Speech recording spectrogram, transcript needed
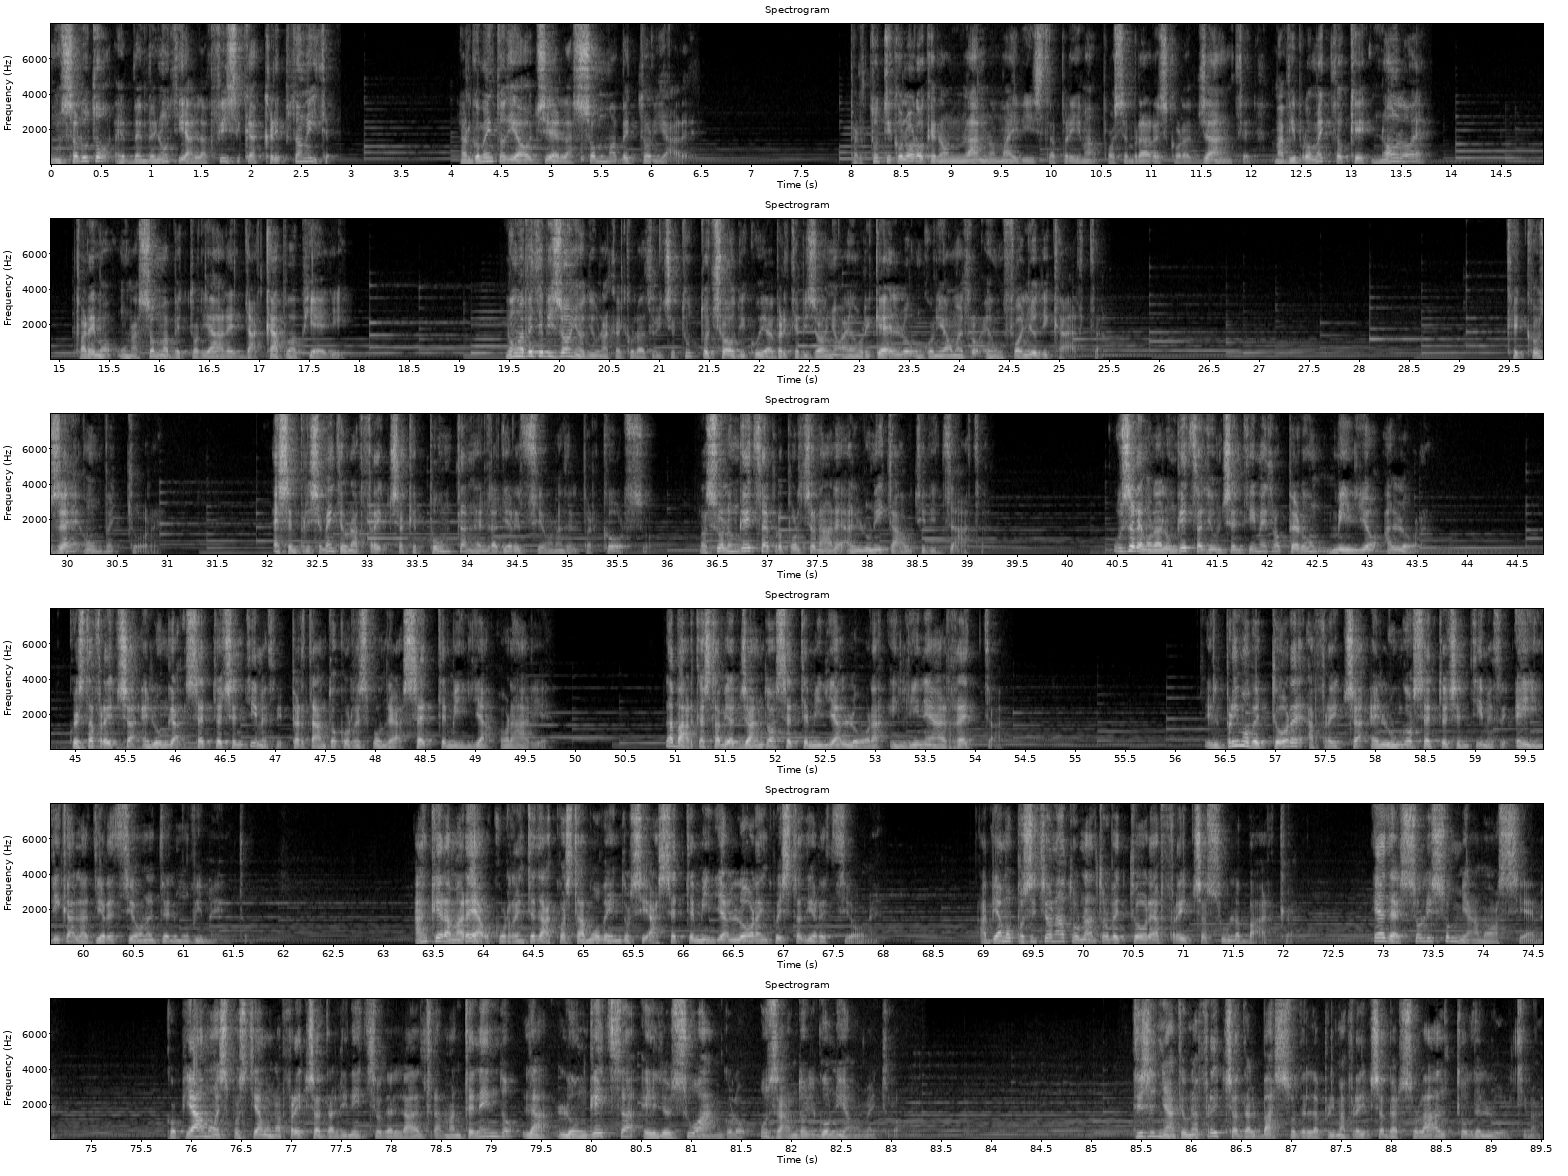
Un saluto e benvenuti alla fisica kryptonite. L'argomento di oggi è la somma vettoriale. Per tutti coloro che non l'hanno mai vista prima può sembrare scoraggiante, ma vi prometto che non lo è. Faremo una somma vettoriale da capo a piedi. Non avete bisogno di una calcolatrice, tutto ciò di cui avrete bisogno è un righello, un goniometro e un foglio di carta. Che cos'è un vettore? È semplicemente una freccia che punta nella direzione del percorso. La sua lunghezza è proporzionale all'unità utilizzata. Useremo la lunghezza di un centimetro per un miglio all'ora. Questa freccia è lunga 7 cm, pertanto corrisponde a 7 miglia orarie. La barca sta viaggiando a 7 miglia all'ora in linea retta, il primo vettore a freccia è lungo 7 cm e indica la direzione del movimento. Anche la marea o corrente d'acqua sta muovendosi a 7 miglia all'ora in questa direzione. Abbiamo posizionato un altro vettore a freccia sulla barca e adesso li sommiamo assieme. Copiamo e spostiamo una freccia dall'inizio dell'altra mantenendo la lunghezza e il suo angolo usando il goniometro. Disegnate una freccia dal basso della prima freccia verso l'alto dell'ultima.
